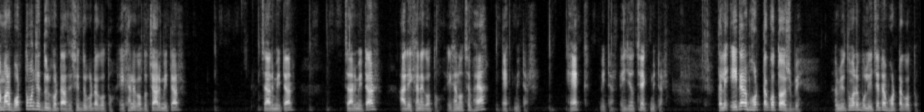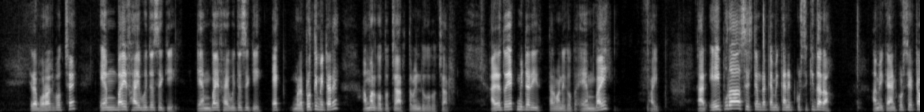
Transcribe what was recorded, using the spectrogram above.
আমার বর্তমান যে দৈর্ঘ্যটা আছে, সেই দৈর্ঘ্যটা কত? এখানে কত? চার মিটার। চার মিটার। চার মিটার। আর এখানে কত? এখানে হচ্ছে ভাইয়া এক মিটার। এক মিটার। এই যে হচ্ছে এক মিটার। তাহলে এটার ভরটা কত আসবে? আমি যদি তোমার বলি, যে এটার ভরটা কত? এটা ভর আসবে হচ্ছে এম বাই ফাইভ হইতেছে কি? এম বাই ফাইভ হইতেছে কি? এক মানে প্রতি মিটারে আমার কত? চার, তার মানে কত? চার। আর এটা তো এক মিটারই তার মানে কত? এম বাই ফাইভ আর এই পুরা সিস্টেমটাকে আমি কানেক্ট করছি কি দ্বারা? আমি কানেক্ট করছি একটা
